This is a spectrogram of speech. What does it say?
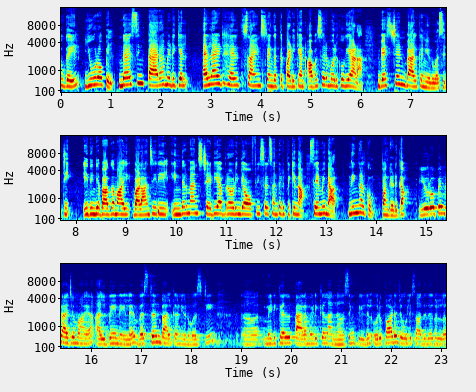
തുകയിൽ യൂറോപ്പിൽ nursing paramedical allied health science രംഗത്ത് പഠിക്കാൻ അവസരമൊരുക്കുകയാണ് വെസ്റ്റേൺ ബാൽക്കൺ യൂണിവേഴ്സിറ്റി ഇതിന്റെ ഭാഗമായി വളാഞ്ചേരിയിൽ ഇന്റർമാൻ സ്റ്റഡി അബ്രോഡിന്റെ ഓഫീസിൽ സംഘടിപ്പിക്കുന്ന സെമിനാർ നിങ്ങൾക്കും പങ്കെടുക്കാം. യൂറോപ്യൻ രാജ്യമായ അൽബേനയിലെ western Balkan university medical paramedical and nursing ഫീൽഡിൽ ഒരുപാട് ജോലി സാധ്യതകളുള്ള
